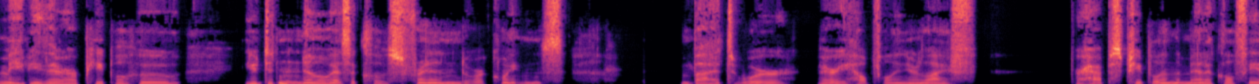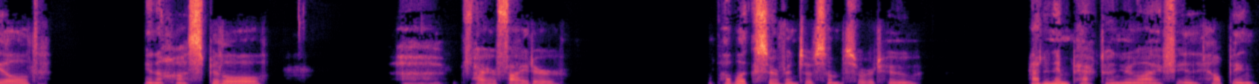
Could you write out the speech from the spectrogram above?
Maybe there are people who you didn't know as a close friend or acquaintance, but were very helpful in your life. Perhaps people in the medical field, in a hospital, a firefighter, a public servant of some sort who had an impact on your life in helping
